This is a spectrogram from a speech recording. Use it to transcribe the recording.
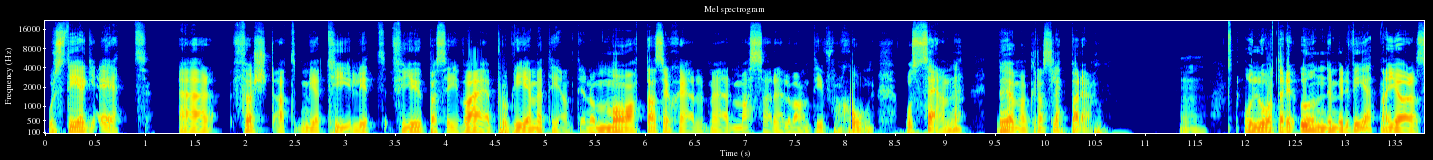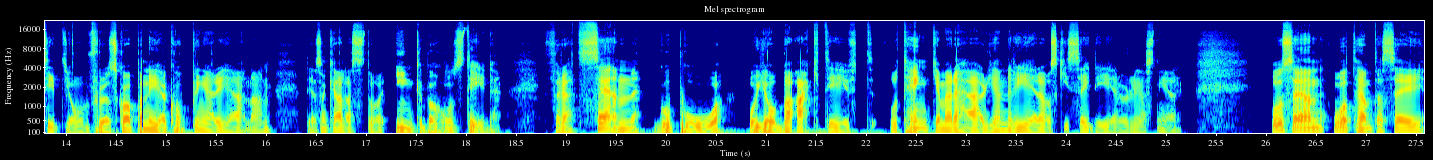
Och steg ett är först att mer tydligt fördjupa sig i vad är problemet egentligen och mata sig själv med massa relevant information. Och sen behöver man kunna släppa det. Mm. Och låta det undermedvetna göra sitt jobb för att skapa nya kopplingar i hjärnan. Det som kallas då inkubationstid. För att sen gå på och jobba aktivt och tänka med det här, generera och skissa idéer och lösningar. Och sen återhämta sig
